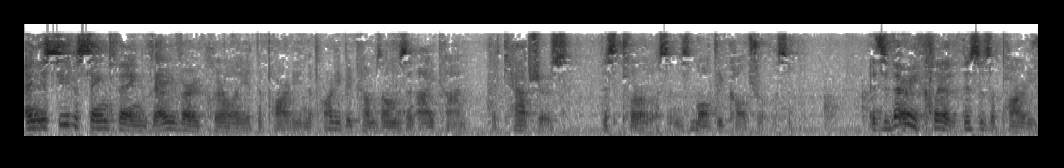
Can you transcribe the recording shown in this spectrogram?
And you see the same thing very, very clearly at the party. And the party becomes almost an icon that captures this pluralism, this multiculturalism. It's very clear that this is a party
